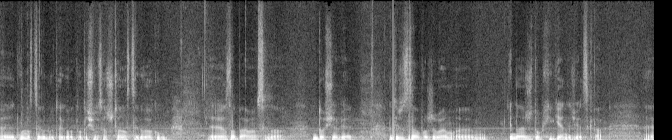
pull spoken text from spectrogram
E, 12 lutego 2014 roku e, zabrałem syna do siebie, gdyż zauważyłem e, nienależytą higienę dziecka. E,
